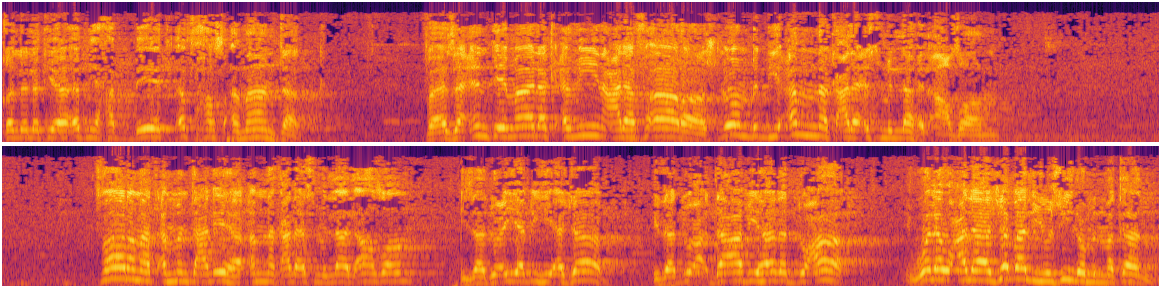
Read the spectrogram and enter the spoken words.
قال لك يا ابني حبيت أفحص أمانتك. فإذا أنت مالك أمين على فارة شلون بدي أمنك على اسم الله الأعظم؟ فارة ما تأمنت عليها أمنك على اسم الله الأعظم؟ إذا دعي به أجاب. إذا دعا بهذا الدعاء. ولو على جبل يزيله من مكانه.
